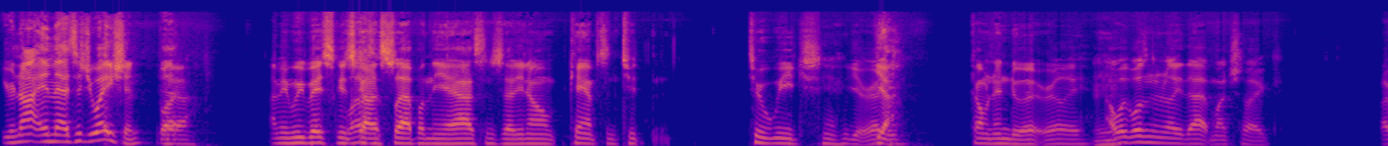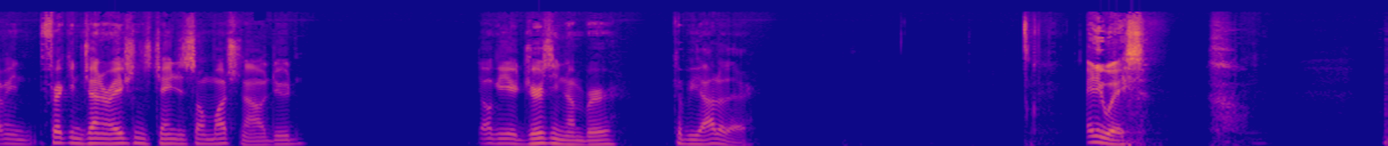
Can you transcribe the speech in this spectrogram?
you're not in that situation, but yeah. I mean, we basically just got a slap on the ass and said, you know, camps in two two weeks. Get ready. Yeah. Coming into it, really. Mhm. I- It wasn't really that much like. I mean, freaking generations changes so much now, dude. Don't get your jersey number, could be out of there. Anyways.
